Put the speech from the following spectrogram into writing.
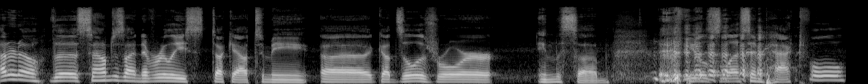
I don't know. The sound design never really stuck out to me. Uh, Godzilla's roar in the sub it feels less impactful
